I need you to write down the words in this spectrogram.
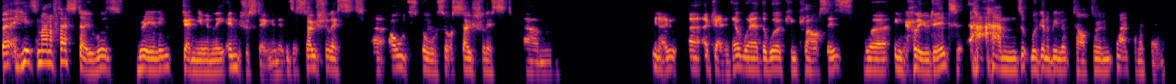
But his manifesto was really genuinely interesting, and it was a socialist, uh, old school sort of socialist, um, you know, uh, agenda where the working classes were included and were going to be looked after and that kind of thing.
